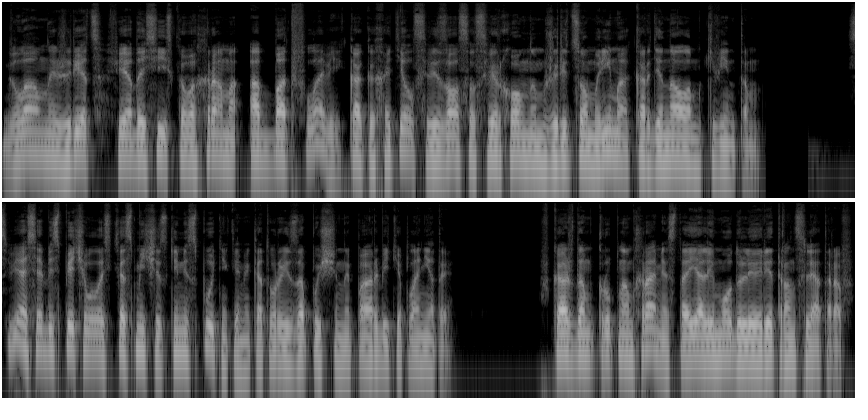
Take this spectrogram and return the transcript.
Главный жрец феодосийского храма Аббат Флавий, как и хотел, связался с верховным жрецом Рима кардиналом Квинтом. Связь обеспечивалась космическими спутниками, которые запущены по орбите планеты. В каждом крупном храме стояли модули ретрансляторов.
